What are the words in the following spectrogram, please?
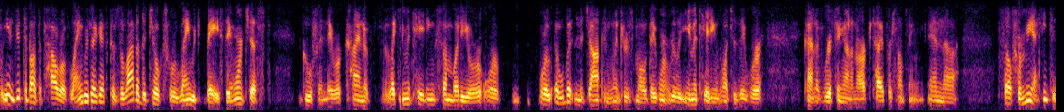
you know, just about the power of language, I guess, because a lot of the jokes were language based. They weren't just goofing. They were kind of like imitating somebody, or or or a little bit in the Jonathan Winters mode. They weren't really imitating as much as they were kind of riffing on an archetype or something. And uh, so for me, I think to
